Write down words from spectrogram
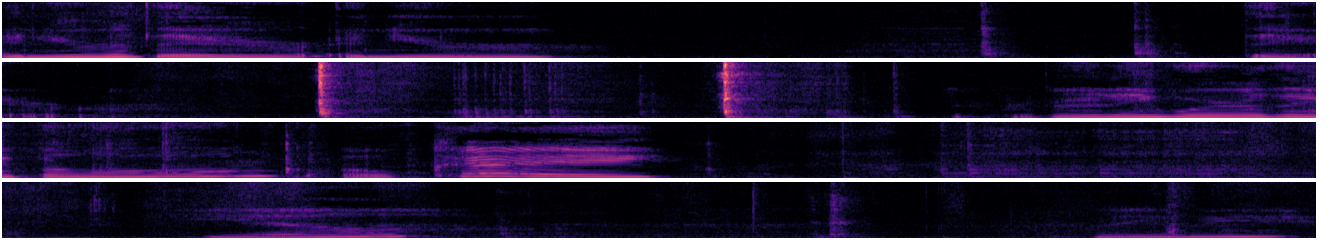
And you're there, and you're there. Everybody where they belong? Okay. Yeah. Maybe.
